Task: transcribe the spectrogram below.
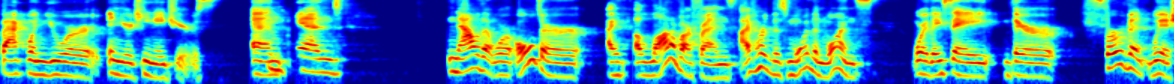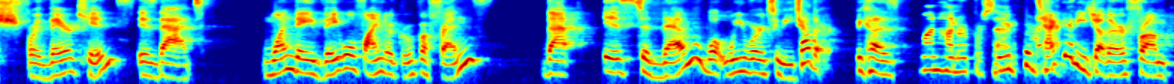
back when you were in your teenage years. And mm-hmm. and now that we're older, I, a lot of our friends, I've heard this more than once, where they say their fervent wish for their kids is that one day they will find a group of friends that is to them what we were to each other because 100%. We protected each other from,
